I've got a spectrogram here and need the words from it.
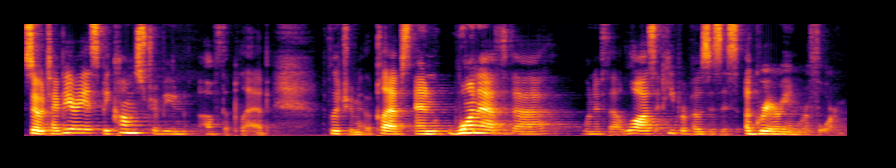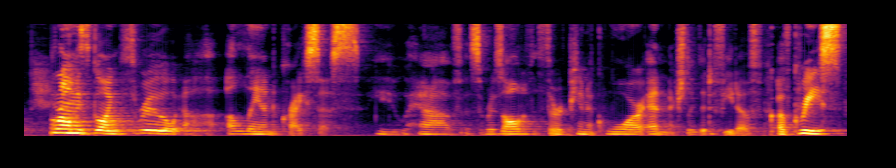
So Tiberius becomes tribune of the pleb, tribune of the plebs, and one of the one of the laws that he proposes is agrarian reform. Rome is going through a, a land crisis. You have, as a result of the Third Punic War and actually the defeat of, of Greece,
